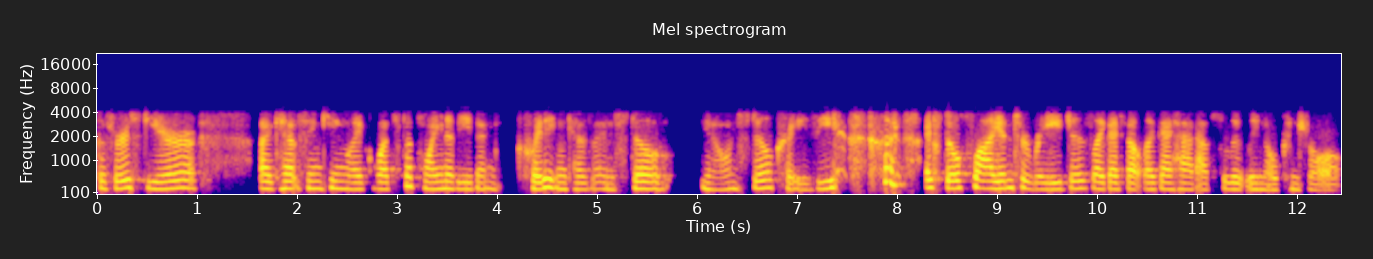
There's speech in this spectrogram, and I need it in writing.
the first year, I kept thinking like, what's the point of even quitting? Because I'm still you know, I'm still crazy. I still fly into rages. Like I felt like I had absolutely no control,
